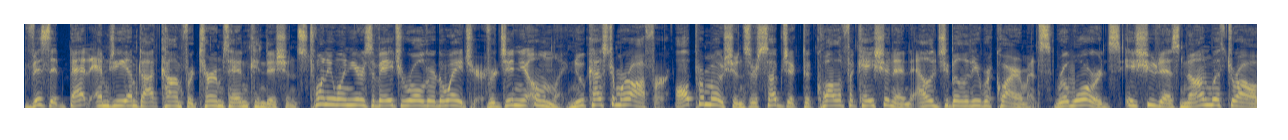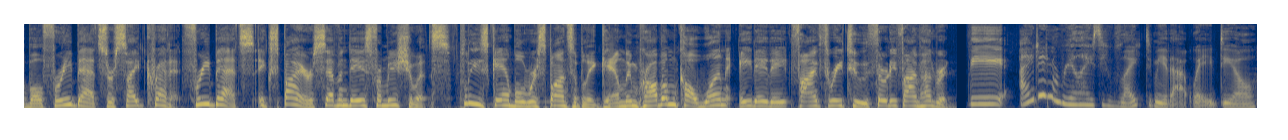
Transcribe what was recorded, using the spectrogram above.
Visit BetMGM.com for terms and conditions. 21 years of age or older to wager. Virginia only. New customer offer. All promotions are subject to qualification and eligibility requirements. Rewards issued as non withdrawable free bets or site credit. Free bets expire seven days from issuance. Please gamble responsibly. Gambling problem? Call 1 888 532 3500. The I didn't realize you liked me that way deal.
